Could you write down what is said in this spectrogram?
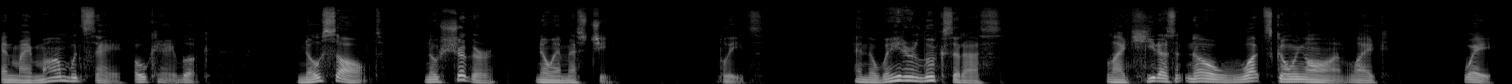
And my mom would say, okay, look, no salt, no sugar, no MSG. Please. And the waiter looks at us like he doesn't know what's going on. Like, wait,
